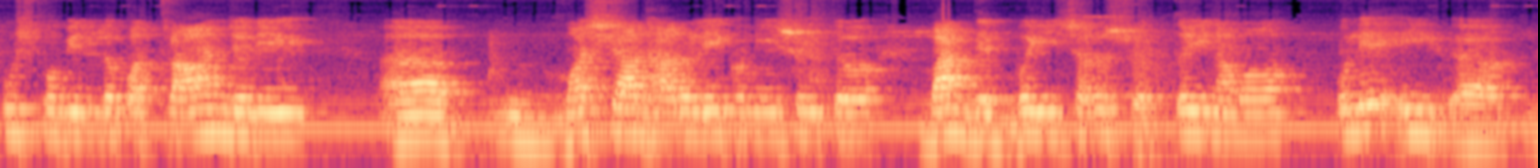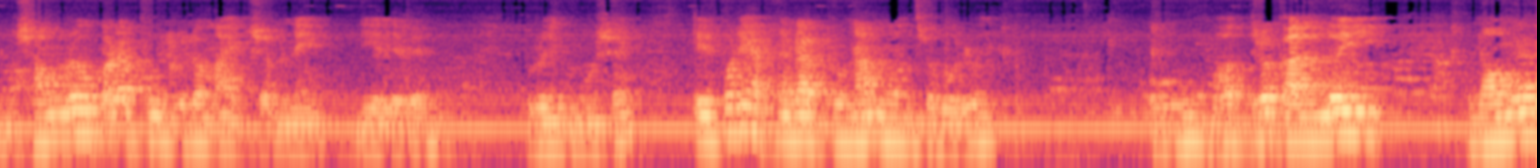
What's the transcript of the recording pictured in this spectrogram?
পুষ্পবিল্ল পত্রাঞ্জলি মৎস্যাধার লেখনী সহিত বাগদেব্যই সরস্বত্যই নম। বলে এই সংগ্রহ করা ফুলগুলো মায়ের চরণে দিয়ে দেবেন পুরোহিত মশাই। এরপরে আপনারা প্রণাম মন্ত্র বলুন। ভদ্রকাল্যই নমো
